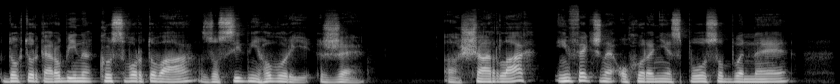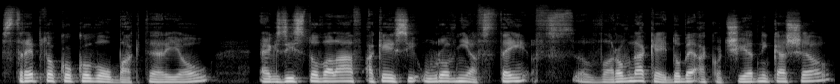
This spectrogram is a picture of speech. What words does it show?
doktorka Robin Kosvortová zo Sydney hovorí, že šarlach, infekčné ochorenie spôsobené streptokokovou baktériou existovala v akejsi úrovni a v, stej, v, v rovnakej dobe ako čierny kašel,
